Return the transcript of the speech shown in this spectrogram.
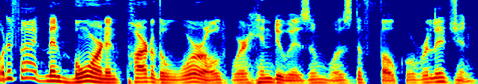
what if I had been born in part of the world where Hinduism was the focal religion?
